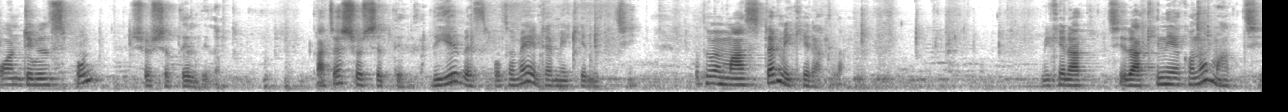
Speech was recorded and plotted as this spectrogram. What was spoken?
ওয়ান টেবিল স্পুন সর্ষের তেল দিলাম। কাঁচা সর্ষের তেল দিয়ে ব্যাস প্রথমে এটা মেখে নিচ্ছি। প্রথমে মাছটা মেখে রাখলাম। মেখে রাখছি, রাখিনি এখনও মাখছি।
